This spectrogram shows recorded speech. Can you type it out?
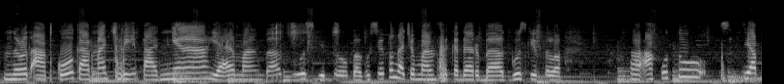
menurut aku karena ceritanya ya emang bagus gitu. Bagusnya tuh nggak cuma sekedar bagus gitu loh. Uh, aku tuh setiap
